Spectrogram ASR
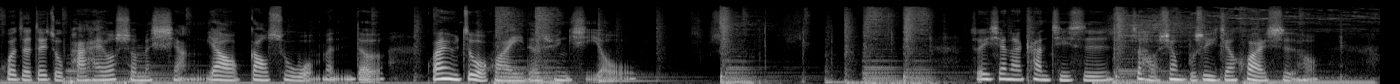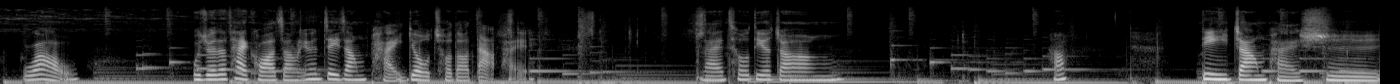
或者这组牌还有什么想要告诉我们的关于自我怀疑的讯息哦。所以现在看，其实这好像不是一件坏事哈。哇哦，我觉得太夸张了，因为这张牌又抽到大牌。来抽第二张，好。第一张牌是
